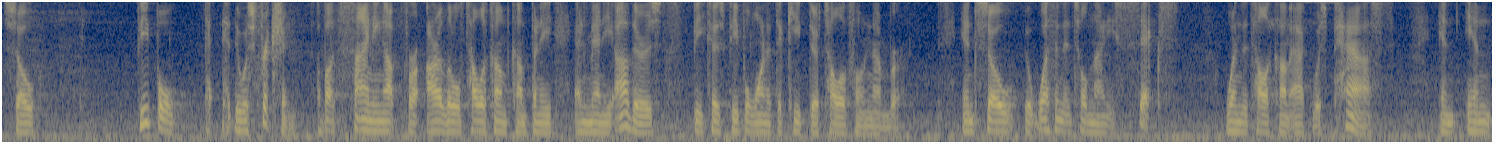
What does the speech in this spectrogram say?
So people, there was friction about signing up for our little telecom company and many others because people wanted to keep their telephone number. And so it wasn't until 96 when the Telecom Act was passed and, and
